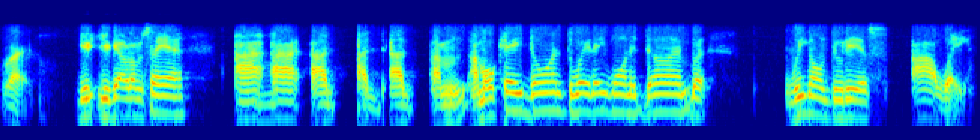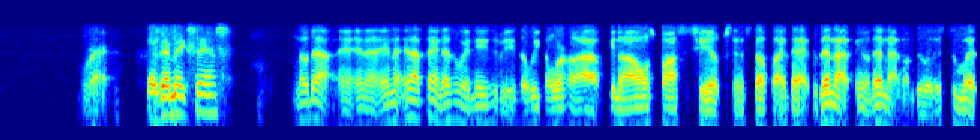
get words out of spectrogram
Right. You you got what I'm saying? I Mhm. I, I I I I'm I'm okay doing it the way they want it done, but we gonna do this our way. Right. Does that make sense? No doubt, and and and, I think that's where it needs to be, so we can work on our you know our own sponsorships and stuff like that. Because they're not you know they're not going to do it. There's too much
